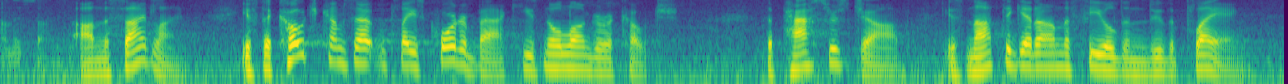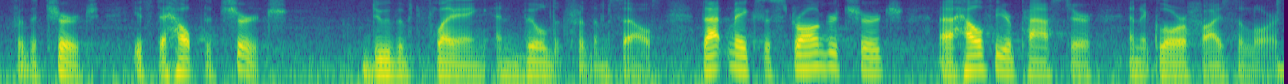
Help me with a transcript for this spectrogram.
On the sideline. On the sideline. If the coach comes out and plays quarterback, he's no longer a coach. The pastor's job is not to get on the field and do the playing for the church. It's to help the church do the playing and build it for themselves. That makes a stronger church, a healthier pastor, and it glorifies the Lord.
